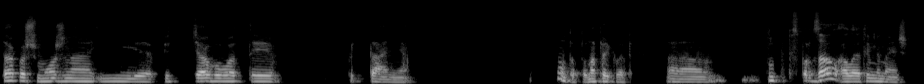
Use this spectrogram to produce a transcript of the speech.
Також можна і підтягувати питання. Ну, тобто, наприклад, тут спортзал, але тим не менш,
